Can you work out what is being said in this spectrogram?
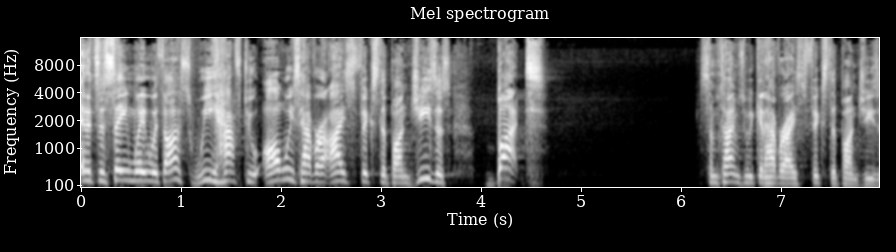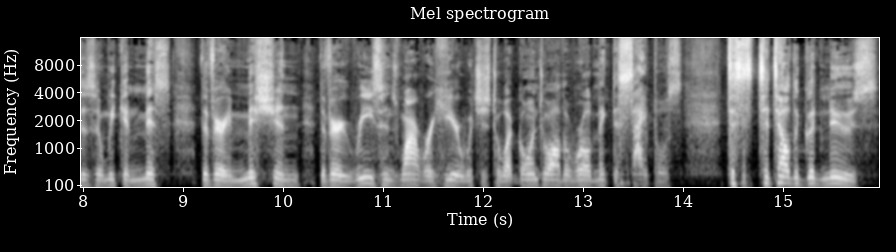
And it's the same way with us. We have to always have our eyes fixed upon Jesus, but Sometimes we can have our eyes fixed upon Jesus and we can miss the very mission, the very reasons why we're here, which is to what? Go into all the world, make disciples, to, to tell the good news,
